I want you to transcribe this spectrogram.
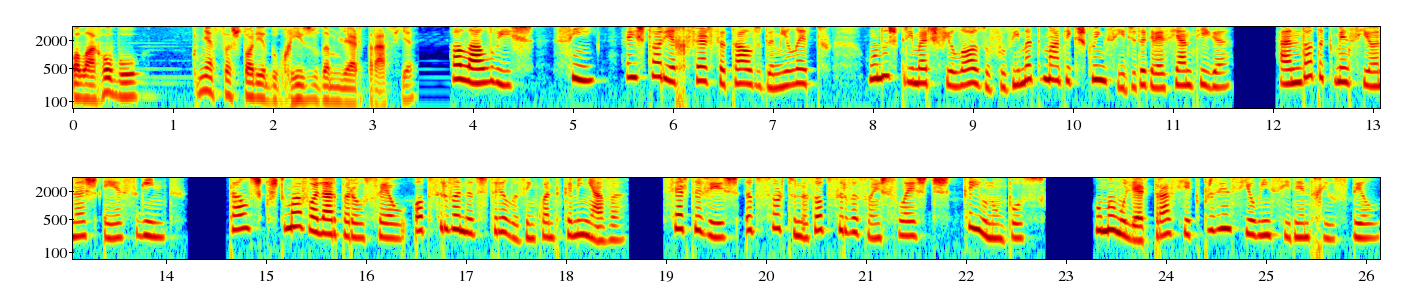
Olá, robô. Conheces a história do riso da mulher Trácia? Olá, Luís. Sim, a história refere-se a Tales de Mileto, um dos primeiros filósofos e matemáticos conhecidos da Grécia Antiga. A anedota que mencionas é a seguinte: Tales costumava olhar para o céu, observando as estrelas enquanto caminhava. Certa vez, absorto nas observações celestes, caiu num poço. Uma mulher trácia que presenciou o incidente riu-se dele,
